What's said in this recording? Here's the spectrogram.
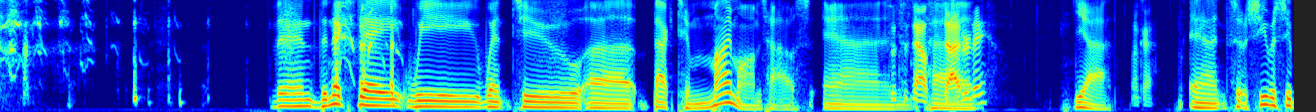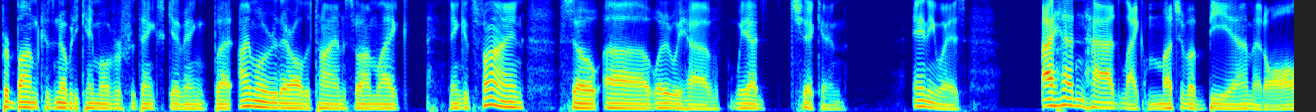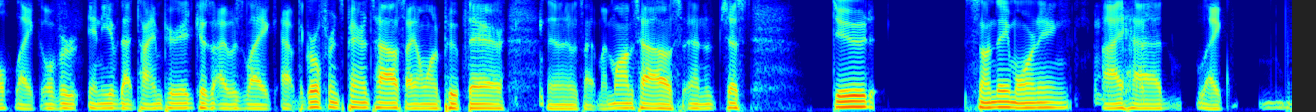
then the next day, we went to uh, back to my mom's house, and So this is now had- Saturday. Yeah, Okay. And so she was super bummed because nobody came over for Thanksgiving, but I'm over there all the time, so I'm like, I think it's fine. So, uh, what did we have? We had chicken. Anyways, I hadn't had like much of a BM at all, like over any of that time period, because I was like at the girlfriend's parents' house. I don't want to poop there, and it was at my mom's house, and just, dude, Sunday morning, I had like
